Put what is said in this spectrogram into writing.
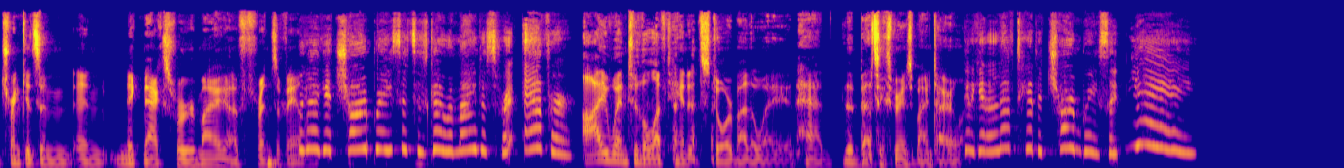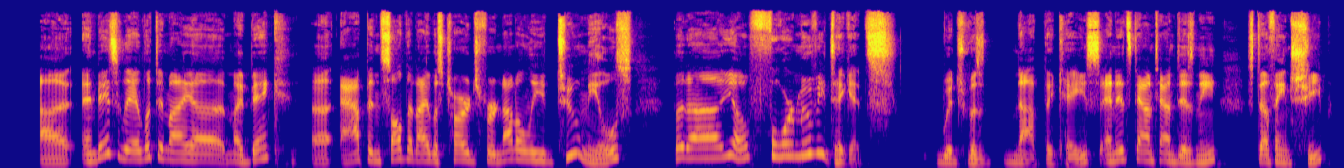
trinkets and and knickknacks for my uh, friends and family We're gonna get charm bracelets. It's gonna remind us forever. I went to the left-handed store, by the way, and had the best experience of my entire life. We're gonna get a left-handed charm bracelet. Yay! Uh, and basically, I looked at my uh, my bank uh, app and saw that I was charged for not only two meals, but uh, you know, four movie tickets, which was not the case. And it's downtown Disney. Stuff ain't cheap.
